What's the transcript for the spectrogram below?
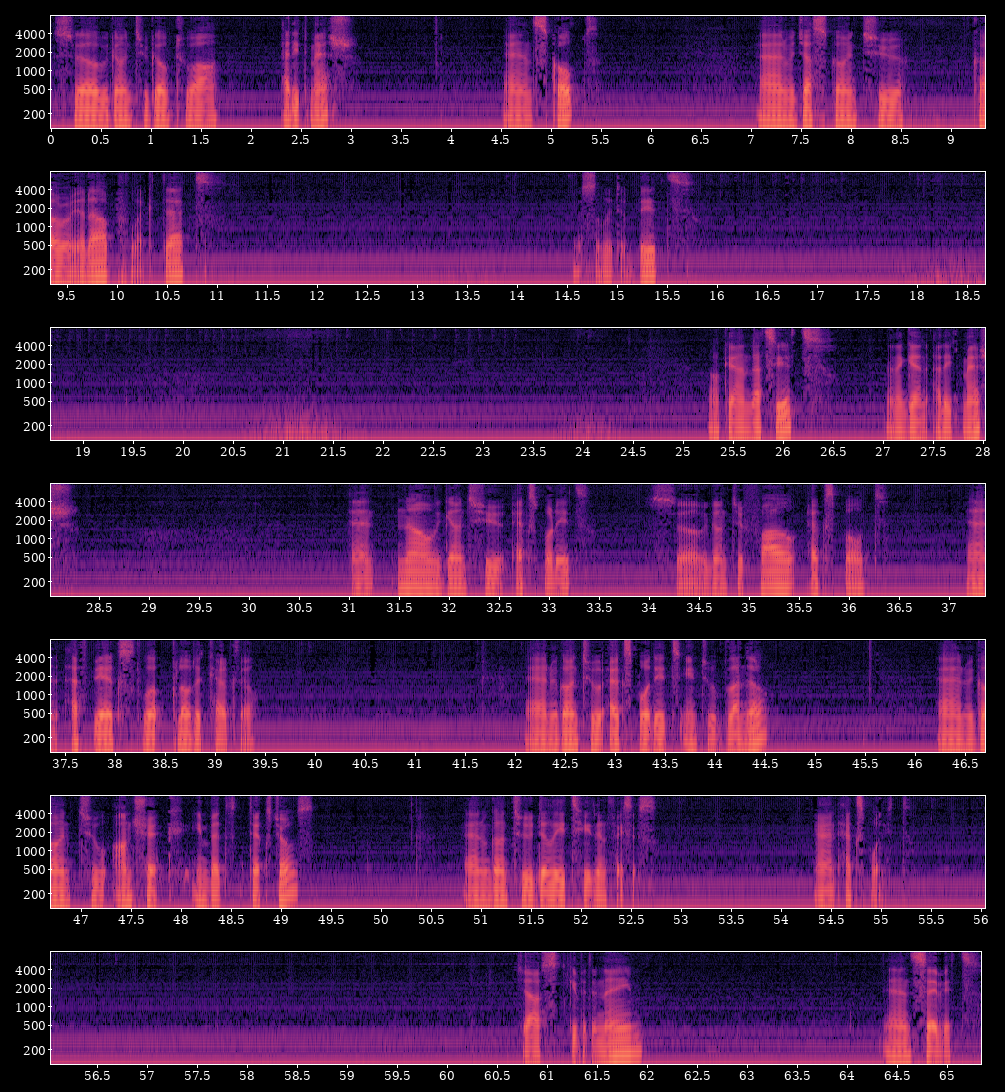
So we're going to go to our edit mesh and sculpt. And we're just going to cover it up like that. Just a little bit. Okay and that's it. And again edit mesh. And now we're going to export it. So we're going to file export and FBX clothed character. And we're going to export it into Blender. And we're going to uncheck embed textures. And we're going to delete hidden faces. And export it. Just give it a name. And save it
